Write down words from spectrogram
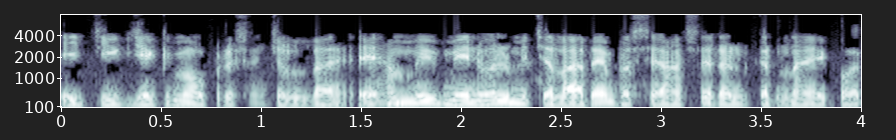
ये चीज़ जैक में ऑपरेशन चल रहा है। ये हम भी मैनुअल में चला रहे हैं, बस यहाँ से रन करना है एक बार।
